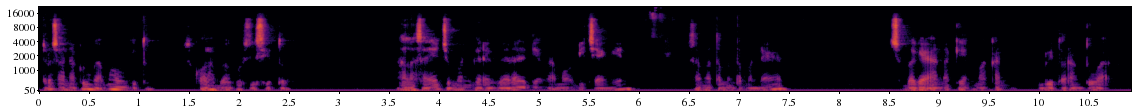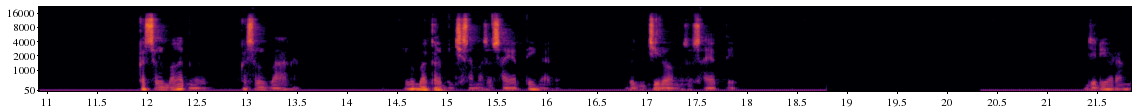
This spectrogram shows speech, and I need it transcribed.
Terus anak lu gak mau gitu, sekolah bagus di situ. Alasannya cuman gara-gara dia gak mau dicengin sama temen-temennya sebagai anak yang makan duit orang tua kesel banget lo kesel banget lu bakal benci sama society gak lo benci lo sama society. Jadi orang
